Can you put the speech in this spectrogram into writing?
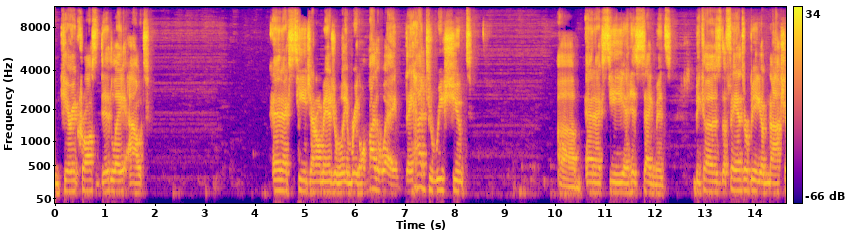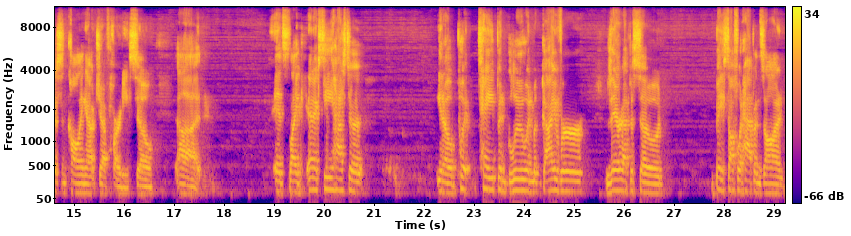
Karrion Kross did lay out NXT General Manager William Regal. By the way, they had to reshoot um, NXT and his segments because the fans were being obnoxious and calling out Jeff Hardy. So uh, it's like NXT has to you know, put tape and glue and MacGyver their episode based off what happens on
